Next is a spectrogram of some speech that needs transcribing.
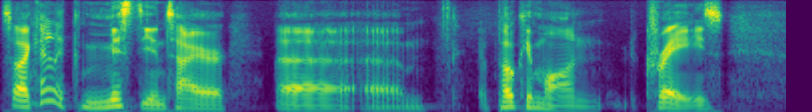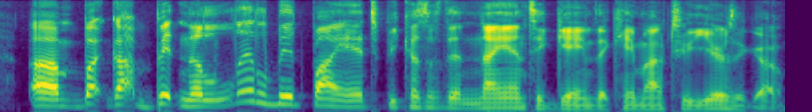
so I kind of missed the entire uh, um, Pokemon craze. Um, but got bitten a little bit by it because of the Niantic game that came out two years ago.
